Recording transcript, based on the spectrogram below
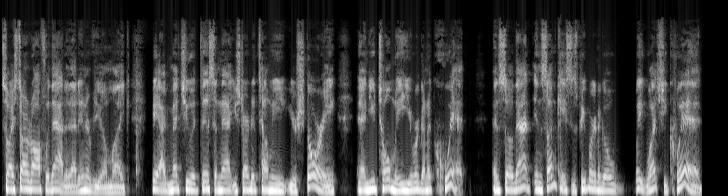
So I started off with that at that interview. I'm like, Hey, I met you at this and that. You started to tell me your story and you told me you were going to quit. And so that in some cases, people are going to go, wait, what? She quit,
